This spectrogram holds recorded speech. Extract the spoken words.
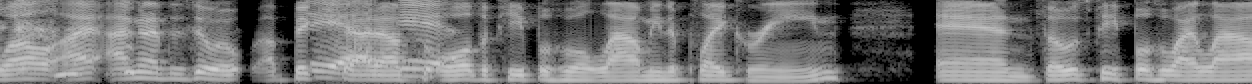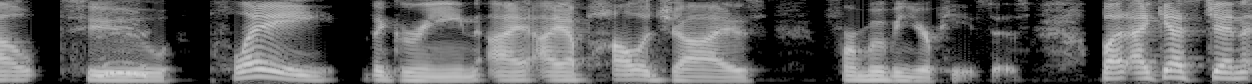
well, I, am gonna have to do a, a big yeah, shout out yeah. to all the people who allow me to play green, and those people who I allow mm. to play the green. I, I apologize for moving your pieces, but I guess Jenn,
